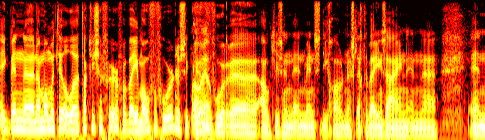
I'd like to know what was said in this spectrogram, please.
ik ben nou momenteel taxichauffeur voor BMO-vervoer. Dus ik oh, ja. vervoer oudjes en, en mensen die gewoon slechte been zijn. En, en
